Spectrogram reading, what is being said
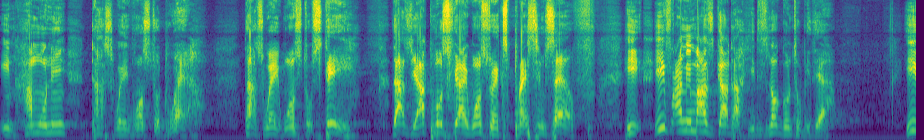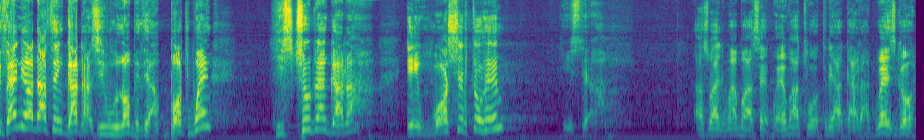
in harmony. That's where He wants to dwell. That's where He wants to stay. That's the atmosphere He wants to express Himself. He, if animals gather, He is not going to be there. If any other thing gathers, He will not be there. But when His children gather in worship to Him, He's there. That's why the Bible said, wherever two or three are gathered, where is God?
